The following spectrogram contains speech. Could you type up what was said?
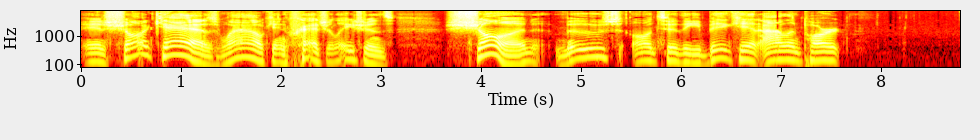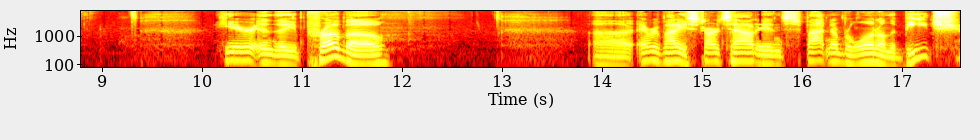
And Sean Kaz. Wow, congratulations. Sean moves onto the big hit island part here in the promo. Uh, everybody starts out in spot number one on the beach.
